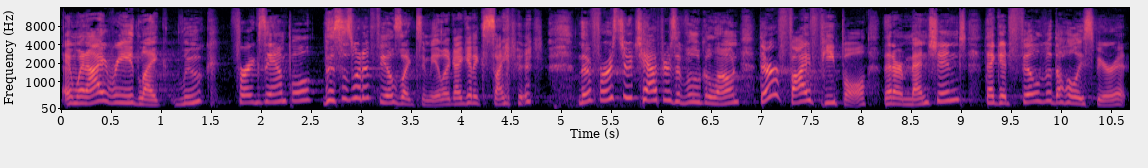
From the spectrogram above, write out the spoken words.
And when I read like Luke for example, this is what it feels like to me. Like I get excited. the first two chapters of Luke alone, there are five people that are mentioned that get filled with the Holy Spirit,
